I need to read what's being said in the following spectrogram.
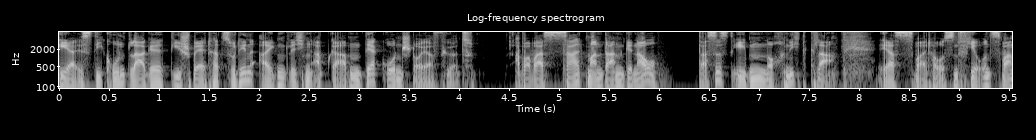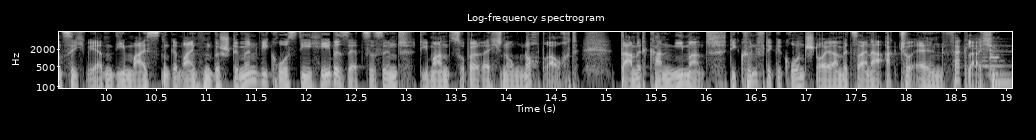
Er ist die Grundlage, die später zu den eigentlichen Abgaben der Grundsteuer führt. Aber was zahlt man dann genau? Das ist eben noch nicht klar. Erst 2024 werden die meisten Gemeinden bestimmen, wie groß die Hebesätze sind, die man zur Berechnung noch braucht. Damit kann niemand die künftige Grundsteuer mit seiner aktuellen vergleichen.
